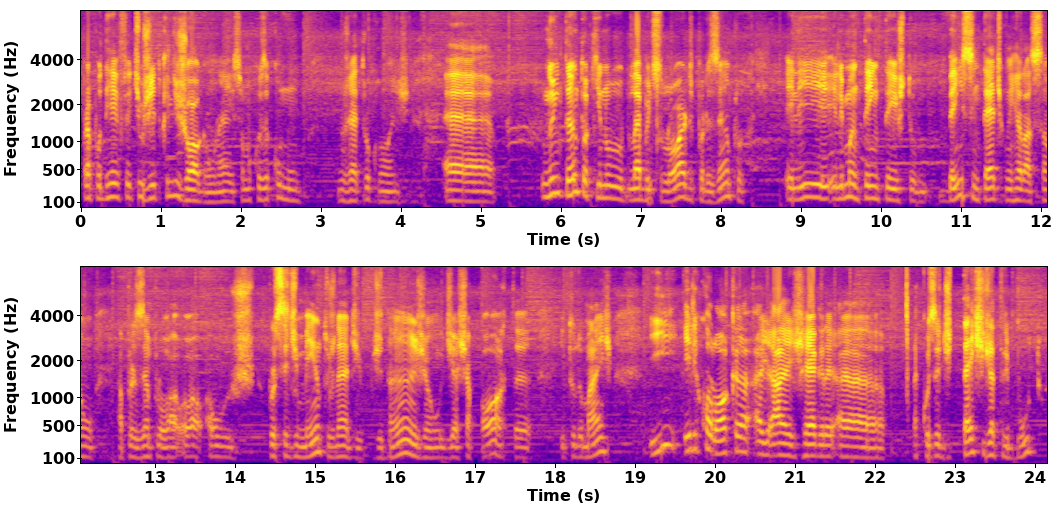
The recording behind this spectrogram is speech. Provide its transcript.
para poder refletir o jeito que eles jogam, né? Isso é uma coisa comum nos retroclones. É... No entanto, aqui no Labyrinth Lord, por exemplo, ele, ele mantém um texto bem sintético em relação, a, por exemplo, aos procedimentos né, de, de dungeon, de achar porta e tudo mais. E ele coloca as, as regras, a, a coisa de teste de atributo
